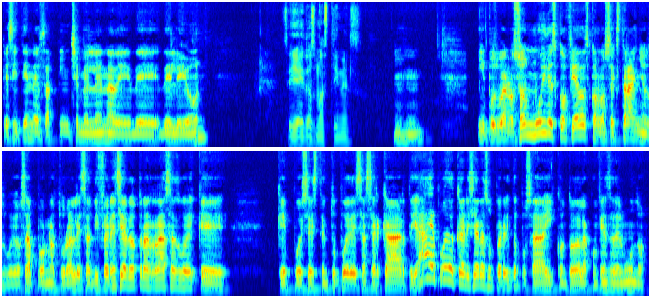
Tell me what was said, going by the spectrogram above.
Que sí tiene esa pinche melena de, de, de león. Sí, hay dos mastines. Y pues bueno, son muy desconfiados con los extraños, güey, o sea, por naturaleza. A diferencia de otras razas, güey, que, que pues este, tú puedes acercarte y, ay, puedo acariciar a su perrito, pues ahí, con toda la confianza del mundo.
